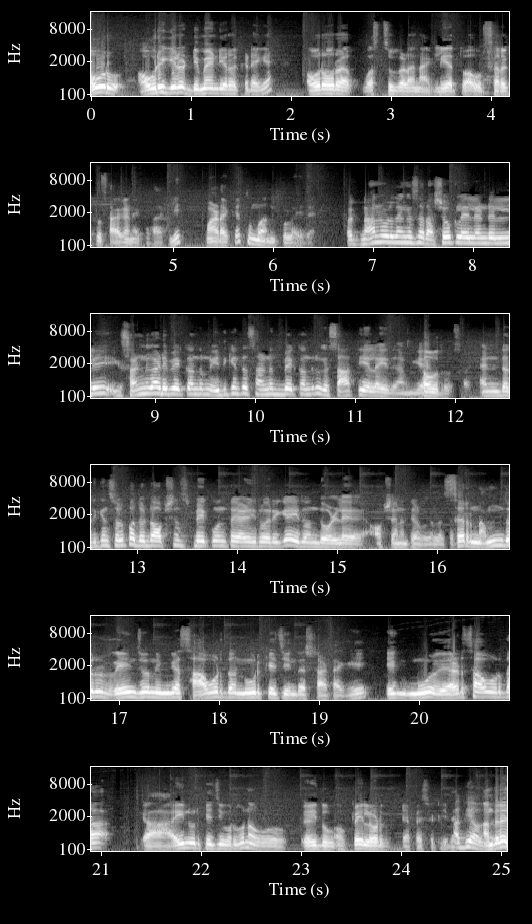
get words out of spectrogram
ಅವರು ಅವರಿಗಿರೋ ಡಿಮ್ಯಾಂಡ್ ಇರೋ ಕಡೆಗೆ ಅವರವರ ವಸ್ತುಗಳನ್ನಾಗಲಿ ಅಥವಾ ಅವ್ರ ಸರಕು ಸಾಗಣೆಗಳಾಗಲಿ ಮಾಡಕ್ಕೆ ತುಂಬಾ ಅನುಕೂಲ ಇದೆ. ಬಟ್ ನಾನು ನೋಡಿದಂಗೆ ಸರ್ ಅಶೋಕ್ ಲೈಲ್ಯಾಂಡ್ ಅಲ್ಲಿ ಈಗ ಸಣ್ಣ ಗಾಡಿ ಬೇಕಂದ್ರೂ ಇದಕ್ಕಿಂತ ಸಣ್ಣದ್ ಬೇಕಂದ್ರೂ ಈಗ ಸಾತಿ ಎಲ್ಲ ಇದೆ ನಮಗೆ. ಹೌದು ಸರ್. ಅಂಡ್ ಅದಕ್ಕಿಂತ ಸ್ವಲ್ಪ ದೊಡ್ಡ ಆಪ್ಷನ್ಸ್ ಬೇಕು ಅಂತ ಹೇಳಿರೋರಿಗೆ ಇದೊಂದು ಒಳ್ಳೆ ಆಪ್ಷನ್ ಅಂತ ಹೇಳ್ಬೋದಲ್ಲ ಸರ್? ಸರ್ ನಮ್ದು ರೇಂಜು ನಿಮಗೆ ಸಾವಿರದ ನೂರು ಕೆ ಜಿಯಿಂದ ಸ್ಟಾರ್ಟ್ ಆಗಿ ಈಗ ಮೂ ಎರಡು ಸಾವಿರದ ಐನೂರು ಕೆ ಜಿವರೆಗೂ ನಾವು ಇದು ಪೇ ಲೋಡ್ ಕೆಪಾಸಿಟಿ ಇದೆ. ಅದ್ ಅಂದ್ರೆ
